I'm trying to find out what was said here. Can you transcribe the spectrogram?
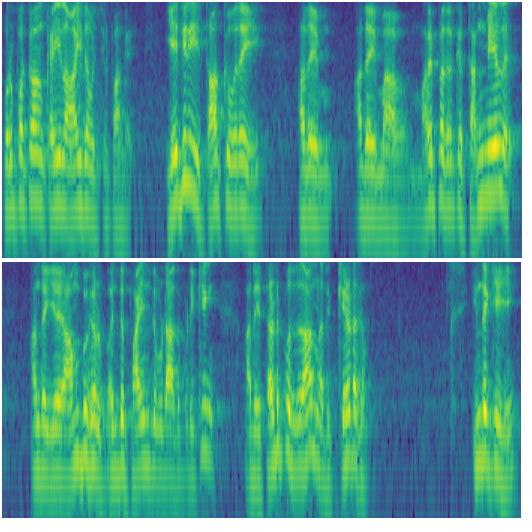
ஒரு பக்கம் கையில் ஆயுதம் வச்சுருப்பாங்க. எதிரி தாக்குவதை அதை அதை ம மறைப்பதற்கு தன்மேல் அந்த எ- அம்புகள் வந்து பாய்ந்து விடாதபடிக்கு அதை தடுப்பது தான் அது கேடகம். இன்றைக்கு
